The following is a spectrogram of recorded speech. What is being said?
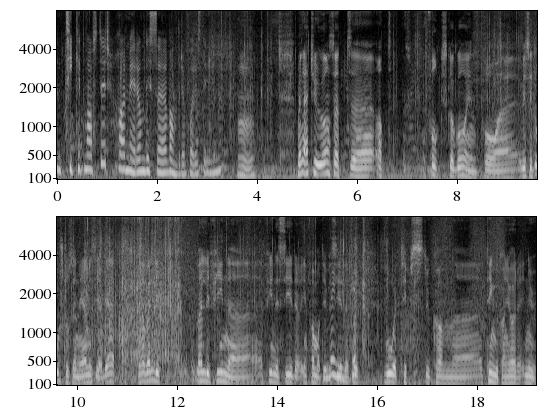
Men Ticketmaster har mer om disse vandreforestillingene. Men jeg tror uansett eh, at folk skal gå inn på uh, Visit Oslo sine hjemmesider. De, er, de har veldig, veldig fine, fine sider, informative Veldig. sider for gode tips du kan, eh, ting du kan gjøre nå.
